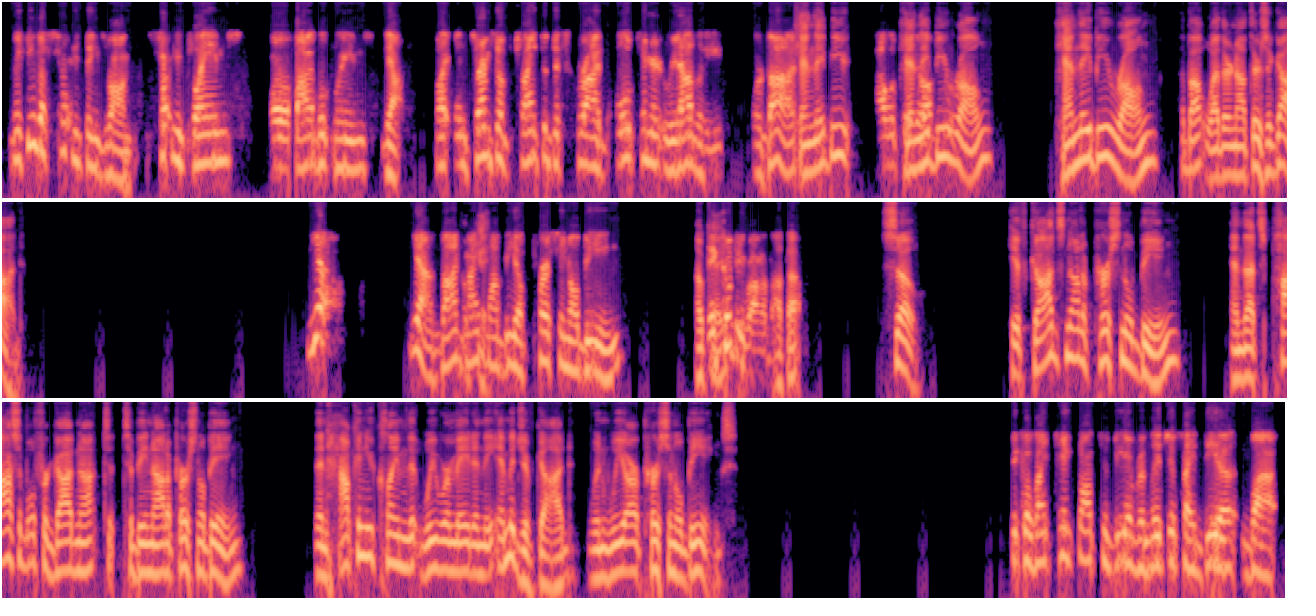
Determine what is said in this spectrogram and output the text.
they can get certain things wrong. Certain claims or Bible claims, yeah. But in terms of trying to describe ultimate reality or God, Can they be can they be wrong? Can they be wrong about whether or not there's a God? Yeah. Yeah, God Okay. might not be a personal being. Okay. They could be wrong about that. So, if God's not a personal being, and that's possible for God not to, to be not a personal being, then how can you claim that we were made in the image of God when we are personal beings? because I take that to be a religious idea that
